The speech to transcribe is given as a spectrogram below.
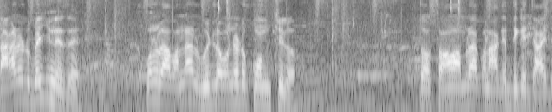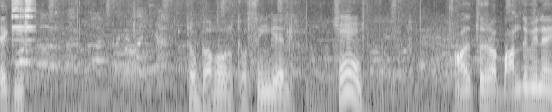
টাকাটা একটু বেশি নিয়েছে। কোনো ব্যাপার না বুঝলাম ওটা একটু কম ছিল। তো সব আমরা এখন আগের দিকে যাই দেখি। কেউ ডবল কেউ সিঙ্গেল হুম, আমাদের তো সব বান্ধবী নেই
